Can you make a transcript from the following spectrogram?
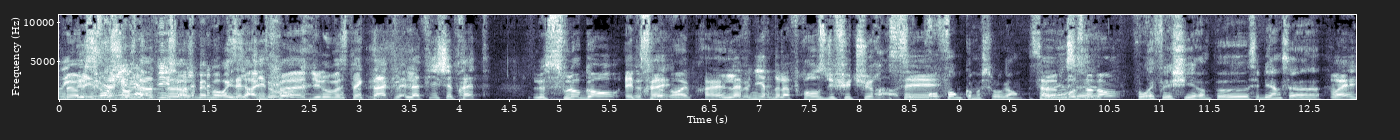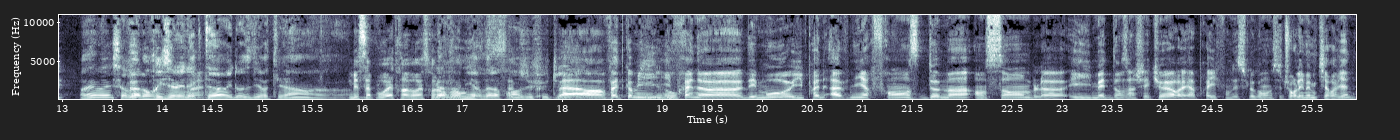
Mais Maurice change 2022, l'affiche, hein, je mets Maurice C'est le titre du nouveau spectacle. L'affiche est prête. Le slogan est Le prêt. slogan est prêt. L'avenir de la France du futur, Ah, c'est profond comme slogan. C'est un beau slogan Il faut réfléchir un peu, c'est bien. Ça, Ouais. ouais, ouais, ça valorise les lecteurs. Ils doivent se dire tiens, euh, Mais ça pourrait être un vrai slogan. l'avenir de la France du futur. Bah, en fait, comme ils, prennent euh, des mots, ils prennent avenir, France, demain, ensemble, euh, et ils mettent dans un shaker, et après ils font des slogans. C'est toujours les mêmes qui reviennent.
